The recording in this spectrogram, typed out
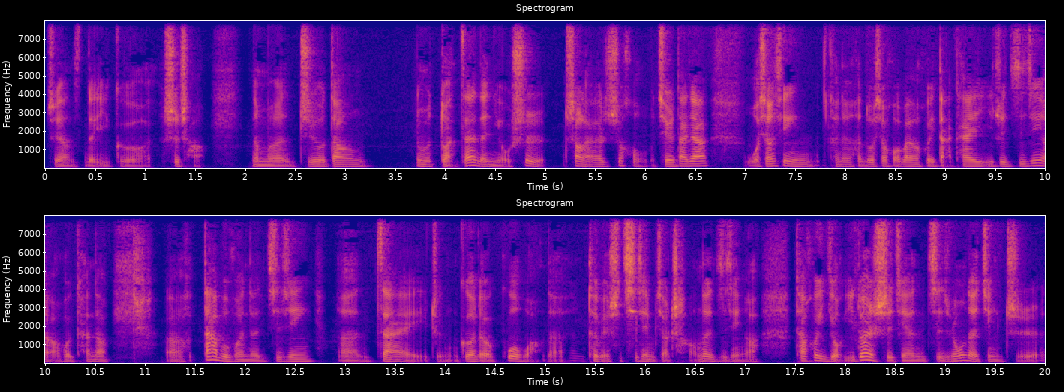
这样子的一个市场，那么只有当那么短暂的牛市上来了之后，其实大家我相信可能很多小伙伴会打开一只基金啊，会看到，呃，大部分的基金，嗯，在整个的过往的，特别是期限比较长的基金啊，它会有一段时间集中的净值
